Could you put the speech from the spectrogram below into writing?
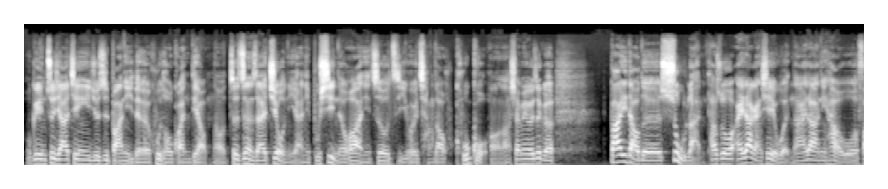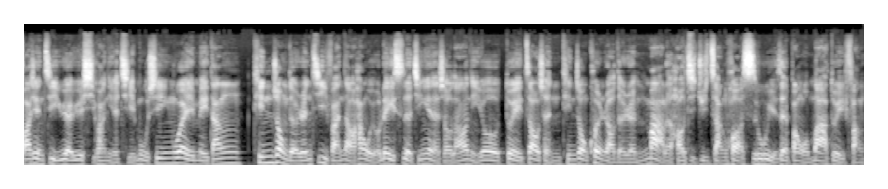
我给你最佳建议就是把你的户头关掉，然后这真的是在救你啊！你不信的话，你之后自己会尝到苦果啊！然后下面有这个。巴厘岛的树懒他说：“哎大，感谢文，哎大你好，我发现自己越来越喜欢你的节目，是因为每当听众的人际烦恼和我有类似的经验的时候，然后你又对造成听众困扰的人骂了好几句脏话，似乎也在帮我骂对方，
